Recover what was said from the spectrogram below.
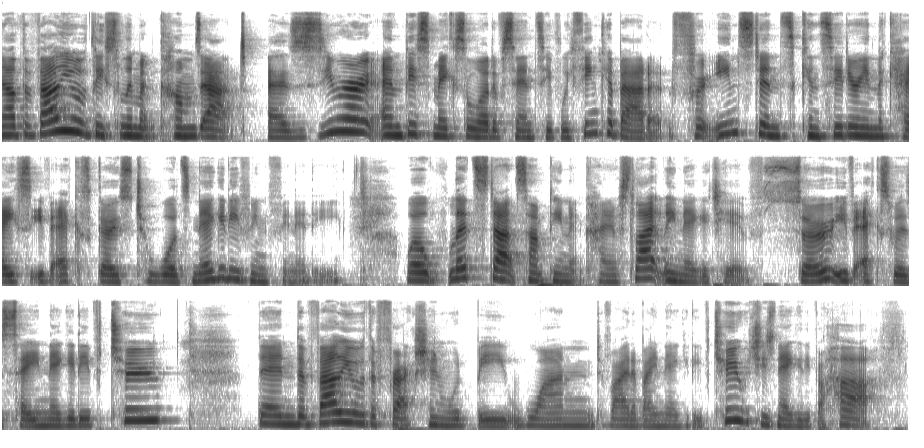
Now, the value of this limit comes out as zero, and this makes a lot of sense if we think about it. For instance, considering the case if x goes towards negative infinity. Well, let's start something at kind of slightly negative. So if x was, say, negative 2, then the value of the fraction would be 1 divided by negative 2, which is negative a half.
